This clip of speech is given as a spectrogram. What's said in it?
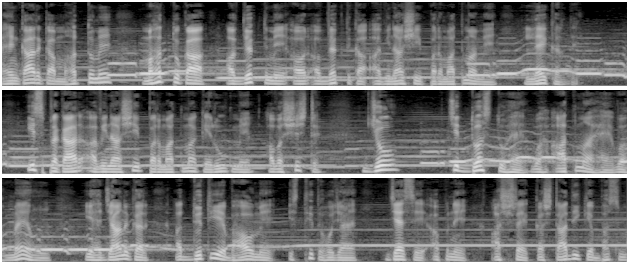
अहंकार का महत्व में, महत्व का अव्यक्त में और अव्यक्त का अविनाशी परमात्मा में लय कर दे। इस प्रकार अविनाशी परमात्मा के रूप में अवशिष्ट जो चिद्वस्तु है, वह आत्मा है, वह मैं हूँ, यह जानकर अद्वितीय भाव में स्थित हो जाएँ, जैसे अपने आश्रय कष्टादि के भस्म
